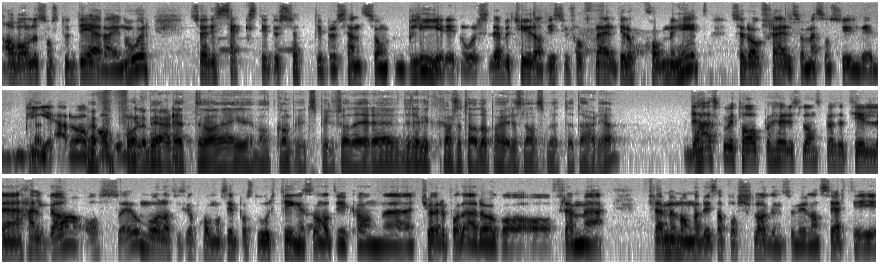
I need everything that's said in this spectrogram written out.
av alle som studerer i nord, så er det 60-70% som blir i nord. Så Det betyr at hvis vi får flere til å komme hit, så er det òg flere som mest sannsynlig blir her. Men Foreløpig er det et valgkamputspill fra dere. Dere vil kanskje ta det opp på Høyres landsmøte til helga? Det her skal vi ta opp på Høyres landsmøte til eh, helga. og så er jo målet at vi skal komme oss inn på Stortinget, sånn at vi kan eh, kjøre på der òg og, og fremme fremme mange av disse forslagene som vi lanserte i,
